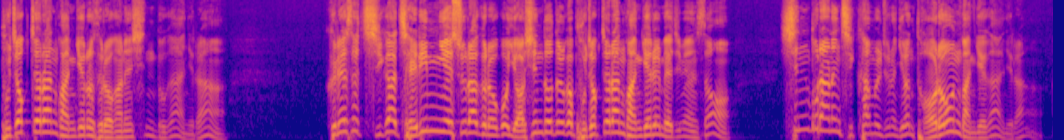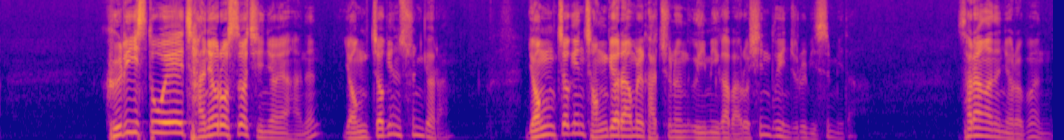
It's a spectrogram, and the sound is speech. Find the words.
부적절한 관계로 들어가는 신부가 아니라 그래서 지가 재림 예수라 그러고 여신도들과 부적절한 관계를 맺으면서 신부라는 직함을 주는 이런 더러운 관계가 아니라 그리스도의 자녀로서 지녀야 하는 영적인 순결함, 영적인 정결함을 갖추는 의미가 바로 신부인 줄을 믿습니다. 사랑하는 여러분,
